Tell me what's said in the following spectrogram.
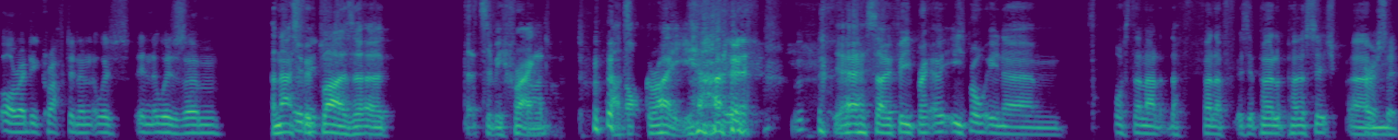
already crafting and it was and it was um and that's with players that are that to be frank are not great. You know? yeah. yeah. So if he he's brought in um what's the lad the fella is it Per Perisic? Um.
